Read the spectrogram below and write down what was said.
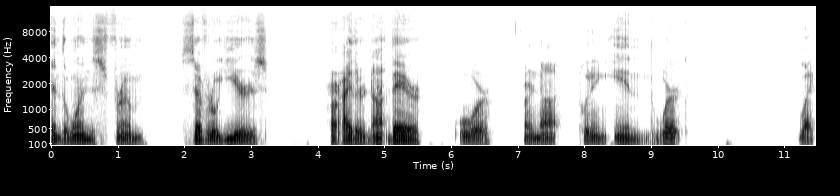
and the ones from several years are either not there or are not putting in the work like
